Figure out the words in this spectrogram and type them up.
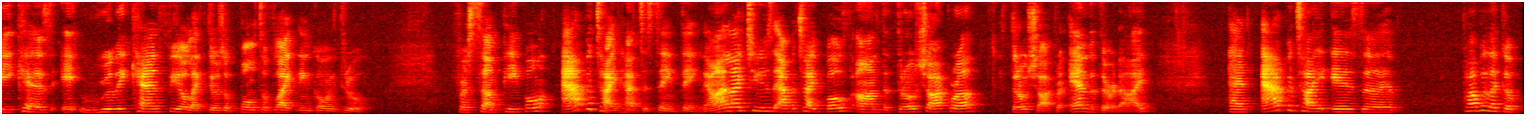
because it really can feel like there's a bolt of lightning going through. For some people, apatite has the same thing. Now I like to use apatite both on the throat chakra, throat chakra and the third eye. And apatite is a probably like a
